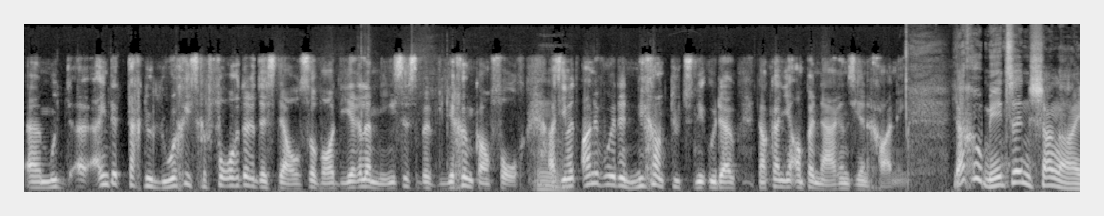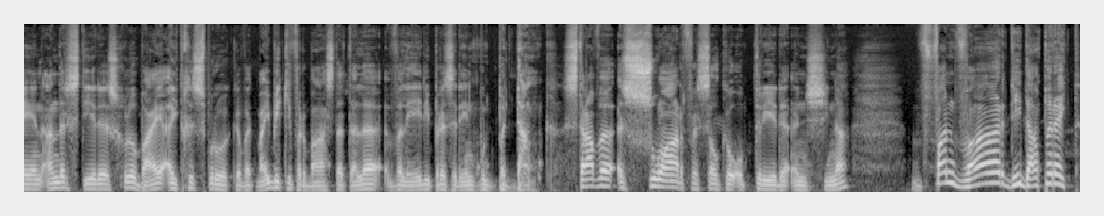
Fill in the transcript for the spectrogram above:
uh, moet uh, eintlik tegnologies gevorderde stelsel waardeur hulle mense se beweging kan volg. Hmm. As jy met ander woorde nie gaan toets nie, Oudo, dan kan jy amper nêrens heen gaan nie. Ja, goed, mense in Shanghai en ander stede is glo baie uitgesproke wat my bietjie verbaas dat hulle wil hê die president moet bedank. Strawwe is swaar vir sulke optrede in China. Van waar die dapperheid?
